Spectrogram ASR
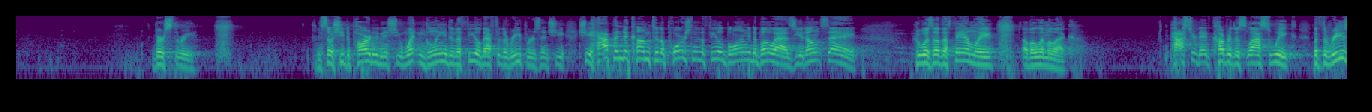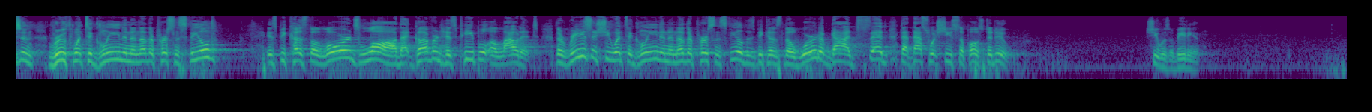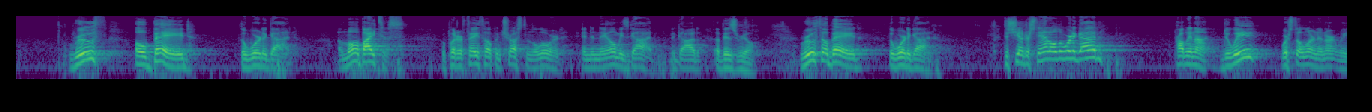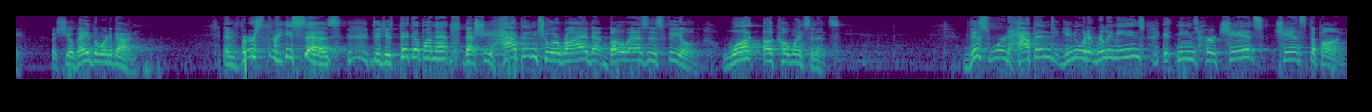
Verse 3. And so she departed and she went and gleaned in the field after the reapers. And she, she happened to come to the portion of the field belonging to Boaz, you don't say, who was of the family of Elimelech. Pastor Dave covered this last week, but the reason Ruth went to glean in another person's field is because the Lord's law that governed his people allowed it. The reason she went to glean in another person's field is because the Word of God said that that's what she's supposed to do. She was obedient. Ruth obeyed the word of God. A Moabitess who put her faith, hope, and trust in the Lord and in Naomi's God, the God of Israel. Ruth obeyed the word of God. Did she understand all the word of God? Probably not. Do we? We're still learning, aren't we? But she obeyed the word of God. And verse 3 says, Did you pick up on that? That she happened to arrive at Boaz's field. What a coincidence. This word happened, you know what it really means? It means her chance chanced upon.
